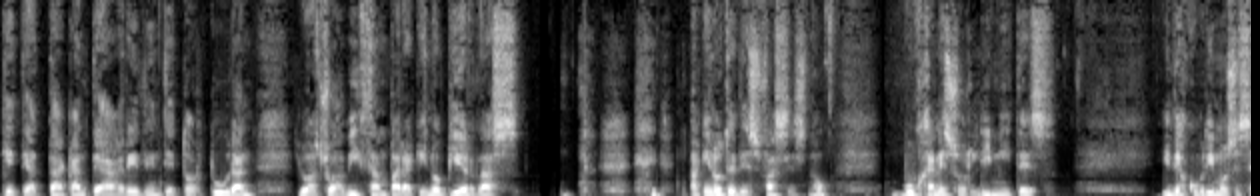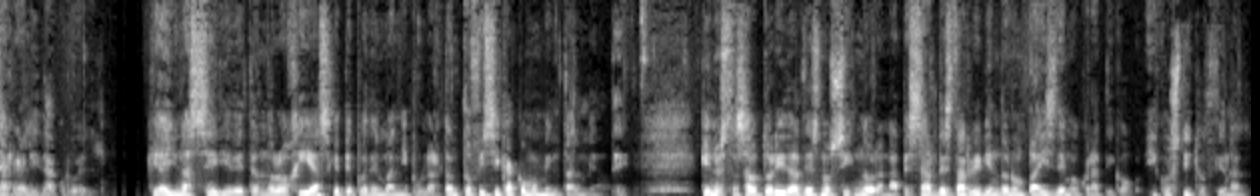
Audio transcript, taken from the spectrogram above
que te atacan, te agreden, te torturan, lo suavizan para que no pierdas para que no te desfases, ¿no? Buscan esos límites y descubrimos esa realidad cruel, que hay una serie de tecnologías que te pueden manipular, tanto física como mentalmente, que nuestras autoridades nos ignoran, a pesar de estar viviendo en un país democrático y constitucional.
